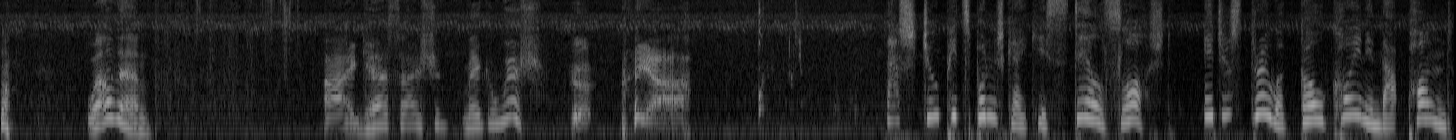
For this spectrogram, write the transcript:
well then, I guess I should make a wish. yeah. That stupid sponge cake is still sloshed. He just threw a gold coin in that pond.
